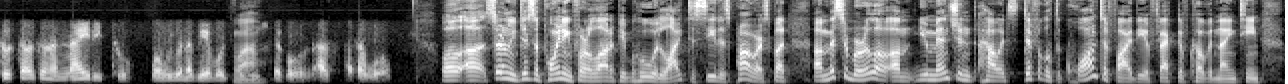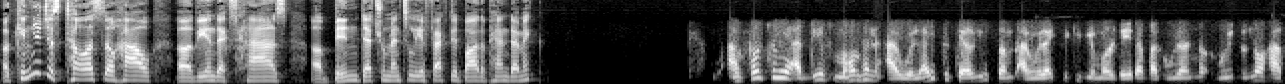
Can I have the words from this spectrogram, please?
2092 when we're going to be able to wow. reach the goals as, as a world. Well, uh, certainly disappointing for a lot of people who would like to see this progress. But, uh, Mr. Murillo, um, you mentioned how it's difficult to quantify the effect of COVID 19. Uh, can you just tell us, though, how uh, the index has uh, been detrimentally affected by the pandemic? unfortunately, at this moment, I would like to tell you some. I would like to give you more data, but we are not. We do not have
